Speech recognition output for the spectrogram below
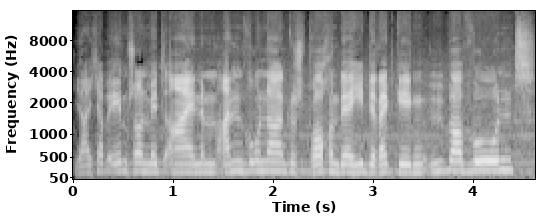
Ja, ich habe eben schon mit einem Anwohner gesprochen, der hier direkt gegenüber wohnt.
